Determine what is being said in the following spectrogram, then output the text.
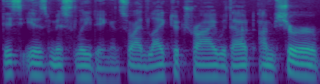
this is misleading, and so I'd like to try without, I'm sure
